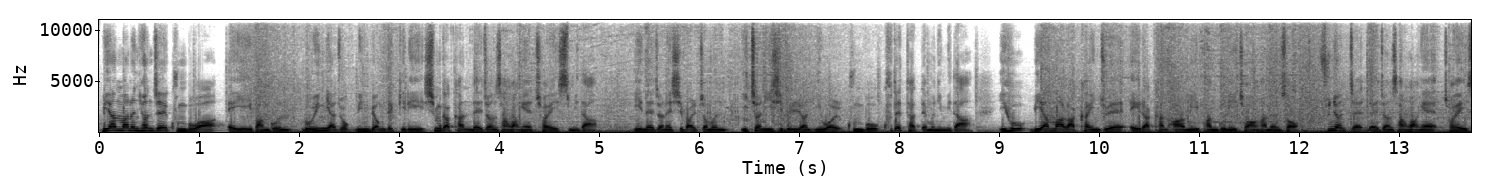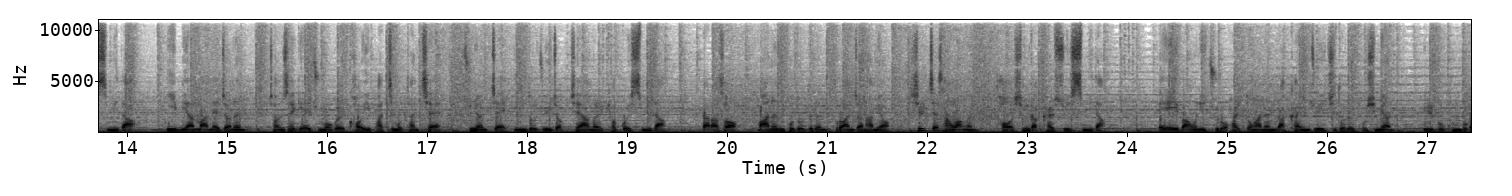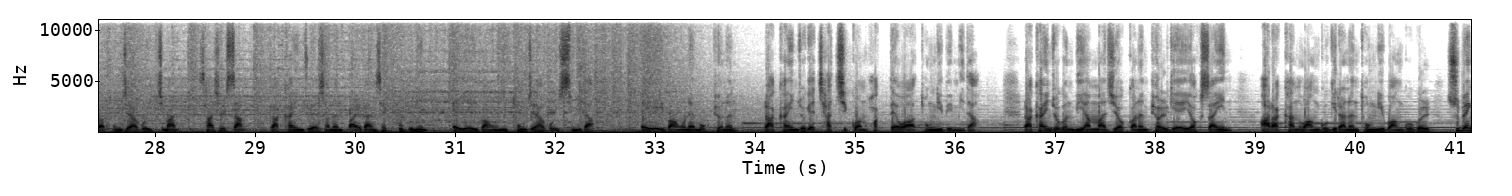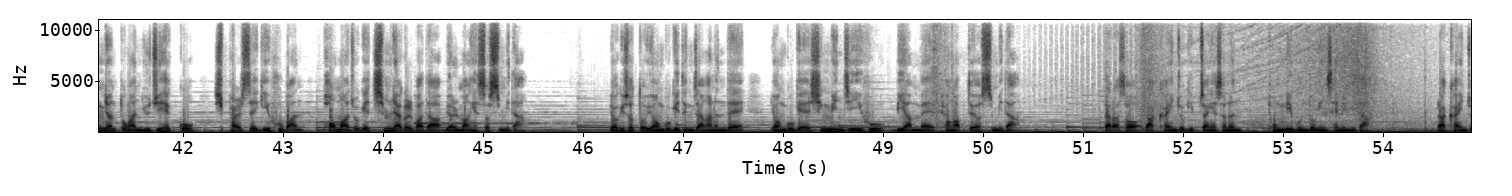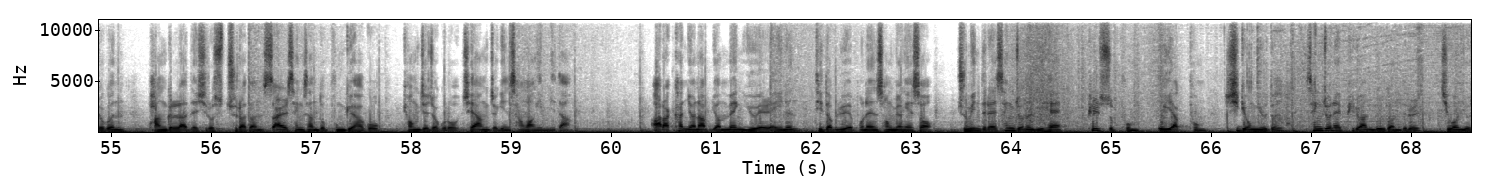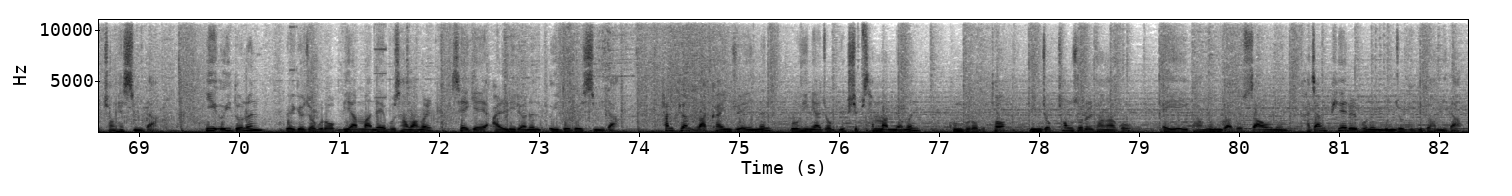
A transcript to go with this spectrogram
미얀마는 현재 군부와 AA 반군, 로힝야족 민병대끼리 심각한 내전 상황에 처해 있습니다. 이 내전의 시발점은 2021년 2월 군부 쿠데타 때문입니다. 이후 미얀마 라카인주의 에이라칸 아미 반군이 저항하면서 수년째 내전 상황에 처해 있습니다. 이 미얀마 내전은 전 세계의 주목을 거의 받지 못한 채 수년째 인도주의적 재앙을 겪고 있습니다. 따라서 많은 보도들은 불완전하며 실제 상황은 더 심각할 수 있습니다. 방운이 주로 활동하는 라카인주의 지도를 보시면 일부 군부가 통제하고 있지만 사실상 라카인주에서는 빨간색 부분인 방운이 통제하고 있습니다. 방운의 목표는 라카인족의 자치권 확대와 독립입니다. 라카인족은 미얀마 지역과는 별개의 역사인 아라칸 왕국이라는 독립왕국을 수백 년 동안 유지했고 18세기 후반 버마족의 침략을 받아 멸망했었습니다. 여기서 또 영국이 등장하는데 영국의 식민지 이후 미얀마에 병합되었습니다. 따라서 라카인족 입장에서는 독립운동인 셈입니다. 라카인족은 방글라데시로 수출하던 쌀 생산도 붕괴하고 경제적으로 재앙적인 상황입니다. 아라칸 연합 연맹 ULA는 DW에 보낸 성명에서 주민들의 생존을 위해 필수품, 의약품, 식용유 등 생존에 필요한 물건들을 지원 요청했습니다. 이 의도는 외교적으로 미얀마 내부 상황을 세계에 알리려는 의도도 있습니다. 한편 라카인주에 있는 로힝야족 63만 명은 군부로부터 민족 청소를 당하고 AA 방군과도 싸우는 가장 피해를 보는 민족이기도 합니다.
